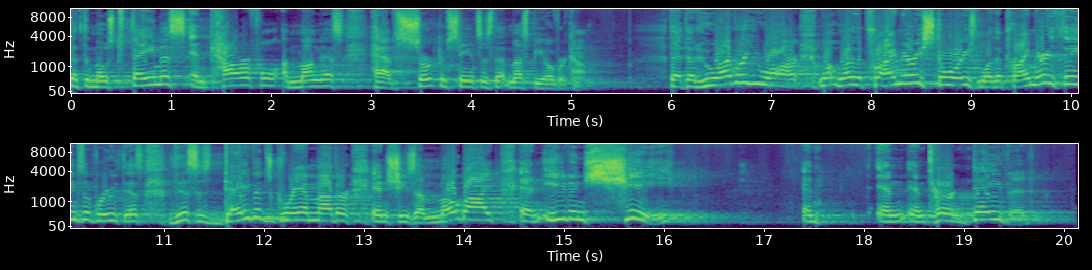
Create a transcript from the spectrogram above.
that the most famous and powerful among us have circumstances that must be overcome. That, that whoever you are, one of the primary stories, one of the primary themes of Ruth is this is David's grandmother, and she's a Moabite, and even she, and, and in turn, David,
